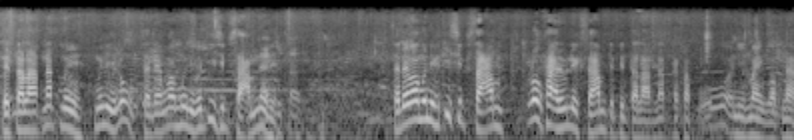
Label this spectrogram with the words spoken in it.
เป็นตลาดนัดมือมือนี่ลงแสดงว่ามือนี่วันที่สิ13เนี่ย แสดงว่ามือนี้วันที่ 13ลงท้ายด้วยเลข3จะเป็นตลาดนัดนะครับโอ้อันนี้ไม่กวบน้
